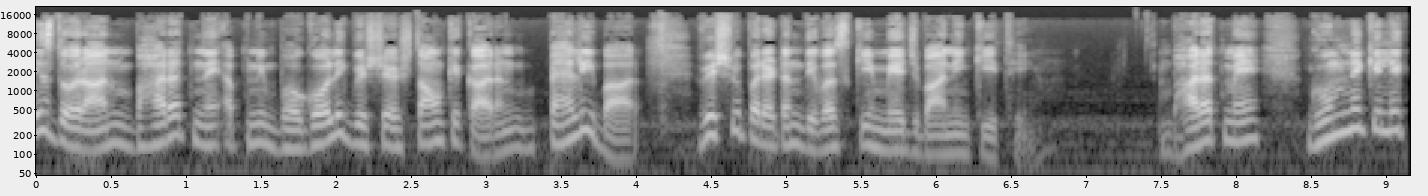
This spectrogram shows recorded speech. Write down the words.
इस दौरान भारत ने अपनी भौगोलिक विशेषताओं के कारण पहली बार विश्व पर्यटन दिवस की मेजबानी की थी। भारत में घूमने के लिए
